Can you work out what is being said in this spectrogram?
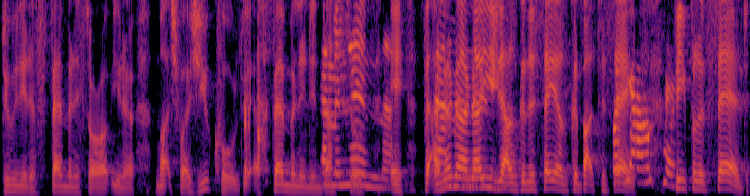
Do we need a feminist or you know much as you called it a feminine industrial? Feminine. eh, I know, no, no, you did. I was going to say. I was about to say. yeah, okay. People have said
